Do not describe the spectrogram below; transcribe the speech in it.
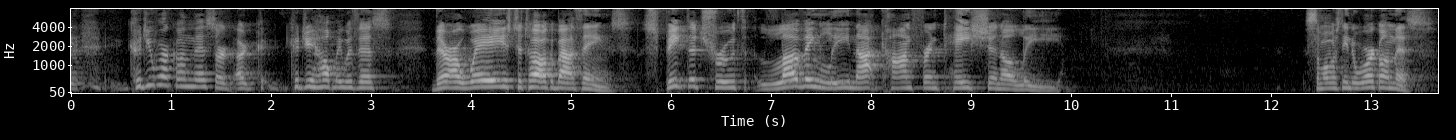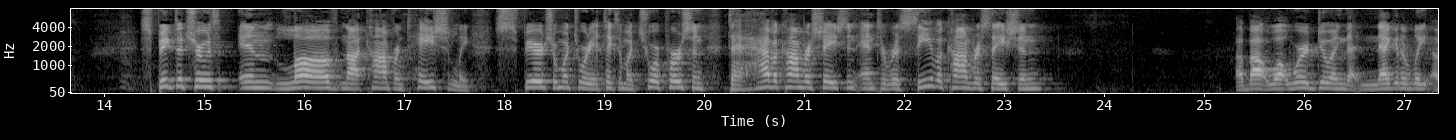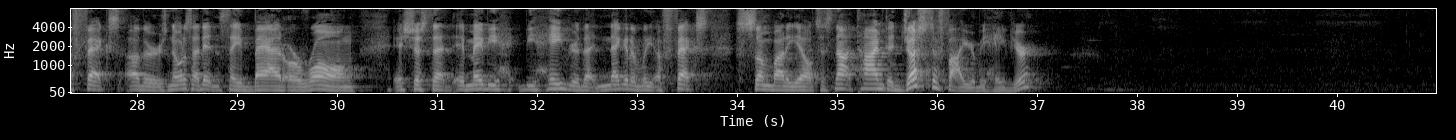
could you work on this or, or could you help me with this? There are ways to talk about things. Speak the truth lovingly, not confrontationally. Some of us need to work on this. Speak the truth in love, not confrontationally. Spiritual maturity. It takes a mature person to have a conversation and to receive a conversation about what we're doing that negatively affects others. Notice I didn't say bad or wrong. It's just that it may be behavior that negatively affects somebody else. It's not time to justify your behavior.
